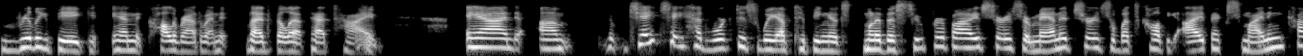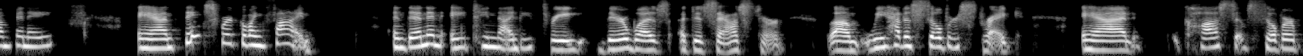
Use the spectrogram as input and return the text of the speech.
really big in Colorado and Leadville at that time. And um, JJ had worked his way up to being a, one of the supervisors or managers of what's called the Ibex Mining Company. And things were going fine. And then in 1893, there was a disaster. Um, we had a silver strike, and costs of silver,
